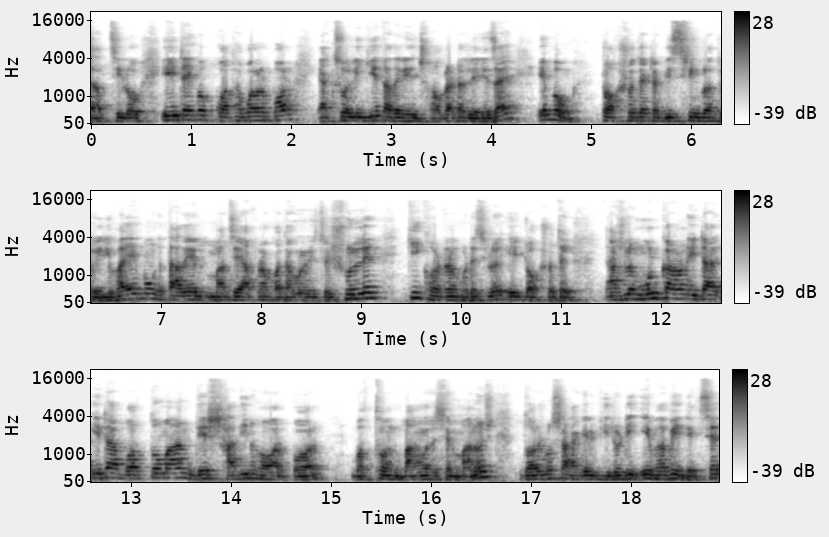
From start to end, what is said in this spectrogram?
যাচ্ছিল। এই টাইপ অফ কথা বলার পর অ্যাকচুয়ালি গিয়ে তাদের এই ঝগড়াটা লেগে যায় এবং টকশোতে একটা বিশৃঙ্খলা তৈরি হয় এবং তাদের মাঝে আপনার কথাগুলো নিশ্চয়ই শুনলেন, কি ঘটনা ঘটেছিল এই টক শোতে আসলে মূল কারণ এটা এটা বর্তমান দেশ স্বাধীন হওয়ার পর বর্তমান বাংলাদেশের মানুষ। দশ বছর আগের ভিডিওটি এভাবেই দেখছেন,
